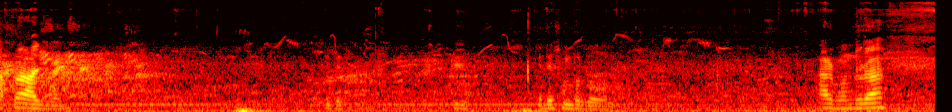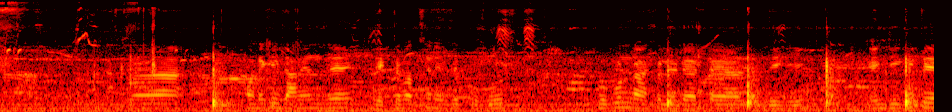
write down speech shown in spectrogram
আপনারা আসবেন। এটা সম্পর্কে বল আর বন্ধুরা আপনারা অনেকেই জানেন যে দেখতে পাচ্ছেন এই যে পুকুর। পুকুর না আসলে এটা একটা দিঘি। এই দিঘিতে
